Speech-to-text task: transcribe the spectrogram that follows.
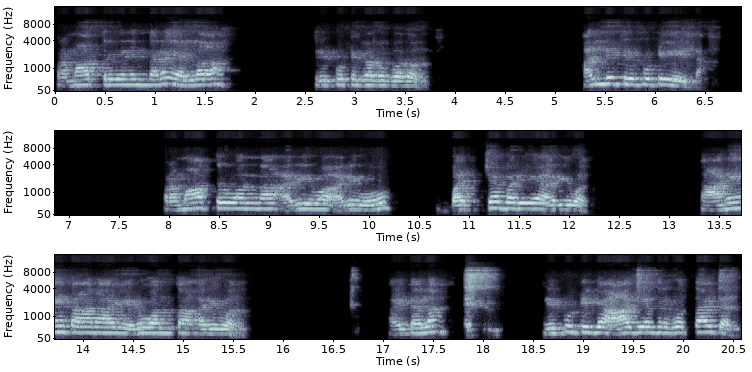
ಪ್ರಮಾತೃವಿನಿಂದನೇ ಎಲ್ಲಾ ತ್ರಿಪುಟಿಗಳು ಬರೋದು. ಅಲ್ಲಿ ತ್ರಿಪುಟಿ ಇಲ್ಲ. ಪ್ರಮಾತೃವನ್ನ ಅರಿಯುವ ಅರಿವು ಬಚ್ಚ ಬರಿಯ ಅರಿವದು. ತಾನೇ ತಾನಾಗಿ ಇರುವಂತ ಅರಿವದು. ಆಯ್ತಲ್ಲ? ತ್ರಿಪುಟಿಗೆ ಆದಿ ಅಂದ್ರೆ ಗೊತ್ತಾಯ್ತಲ್ಲ?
